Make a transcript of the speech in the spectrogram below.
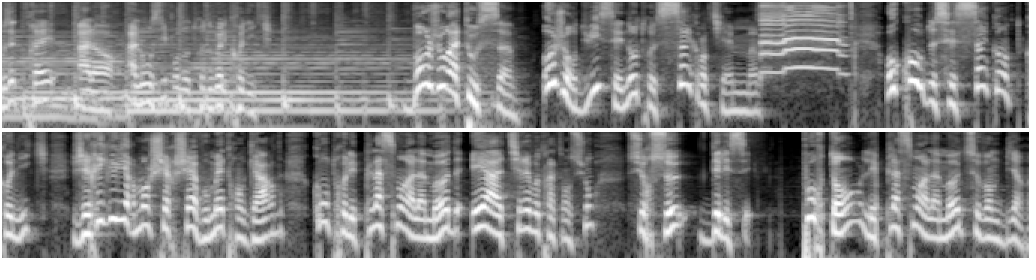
Vous êtes prêts Alors allons-y pour notre nouvelle chronique. Bonjour à tous Aujourd'hui c'est notre cinquantième. Au cours de ces 50 chroniques, j'ai régulièrement cherché à vous mettre en garde contre les placements à la mode et à attirer votre attention sur ceux délaissés. Pourtant, les placements à la mode se vendent bien.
